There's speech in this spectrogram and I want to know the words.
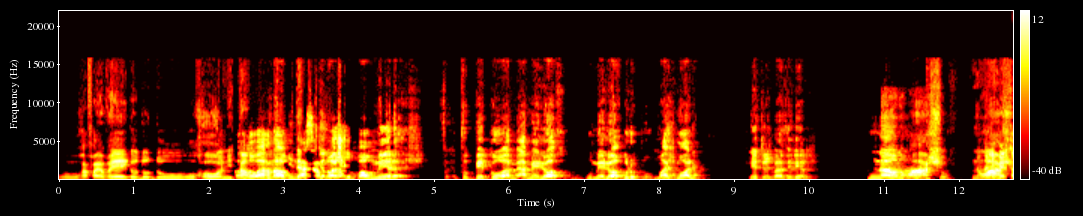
o Rafael Veiga, o Dudu, o Rony e tal. Arnaldo, e dessa você não acha que o Palmeiras pegou a melhor, o melhor grupo, mais mole, entre os brasileiros? Não, não acho. Não acho.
